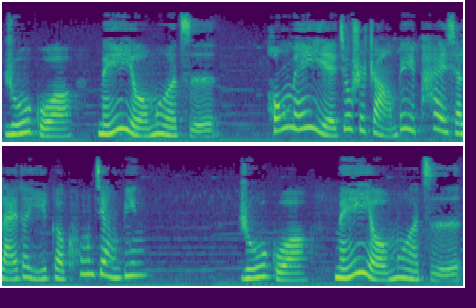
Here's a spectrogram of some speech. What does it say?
如果没有墨子，红梅也就是长辈派下来的一个空降兵。如果没有墨子，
